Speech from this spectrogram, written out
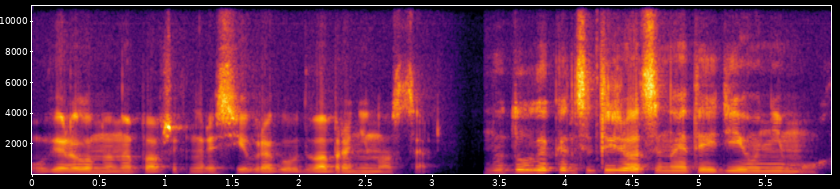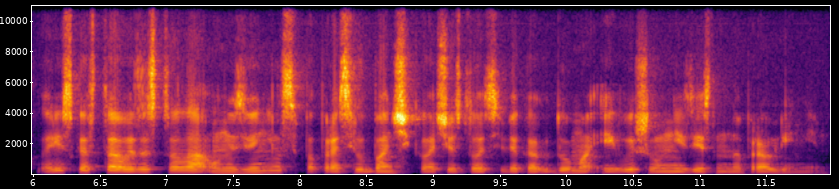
у вероломно напавших на Россию врагов два броненосца. Но долго концентрироваться на этой идее он не мог. Резко встав из-за стола, он извинился, попросил Банщикова чувствовать себя как дома и вышел в неизвестном направлении.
